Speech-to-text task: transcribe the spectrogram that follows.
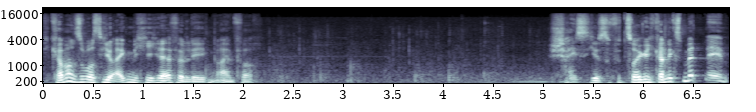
Wie kann man sowas hier eigentlich hierher verlegen? Einfach. Scheiße, hier ist so viel Zeug, ich kann nichts mitnehmen.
